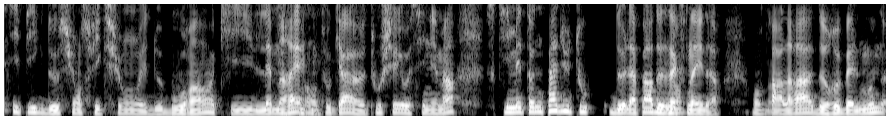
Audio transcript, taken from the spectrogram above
typique de science-fiction et de bourrin qui l'aimerait en tout cas euh, toucher au cinéma, ce qui m'étonne pas du tout de la part de Zack Snyder. On parlera de Rebel Moon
